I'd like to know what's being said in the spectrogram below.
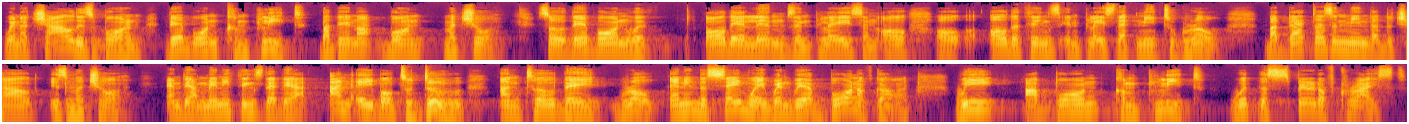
when a child is born, they're born complete, but they're not born mature. So they're born with all their limbs in place and all, all, all the things in place that need to grow. But that doesn't mean that the child is mature. And there are many things that they are unable to do until they grow. And in the same way, when we are born of God, we are born complete with the Spirit of Christ,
